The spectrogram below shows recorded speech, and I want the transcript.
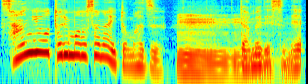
産業を取り戻さないとまずダメですね。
